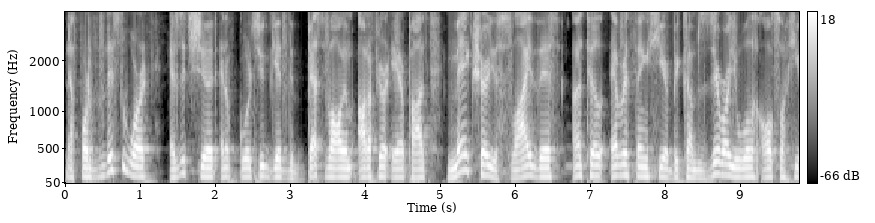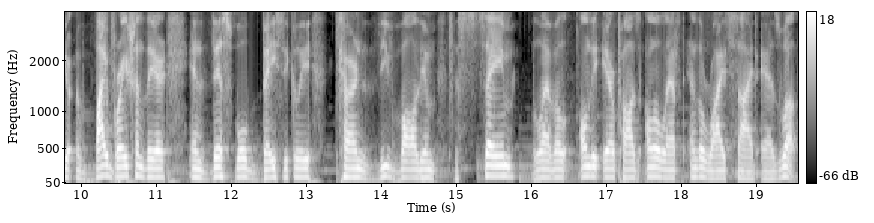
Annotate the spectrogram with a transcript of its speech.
Now for this to work, as it should and of course you get the best volume out of your AirPods. Make sure you slide this until everything here becomes zero. You will also hear a vibration there and this will basically turn the volume the same level on the AirPods on the left and the right side as well.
